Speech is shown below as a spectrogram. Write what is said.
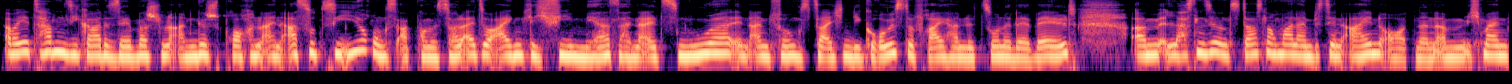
Aber jetzt haben Sie gerade selber schon angesprochen, ein Assoziierungsabkommen. Es soll also eigentlich viel mehr sein als nur in Anführungszeichen die größte Freihandelszone der Welt. Ähm, lassen Sie uns das noch mal ein bisschen einordnen. Ähm, ich meine,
